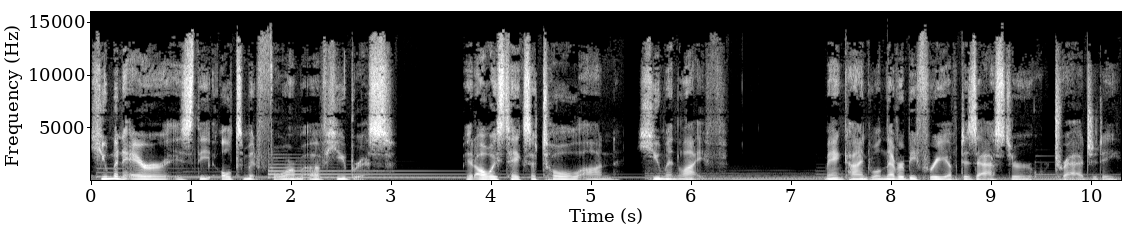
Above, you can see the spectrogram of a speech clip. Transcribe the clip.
Human error is the ultimate form of hubris. It always takes a toll on human life. Mankind will never be free of disaster or tragedy.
